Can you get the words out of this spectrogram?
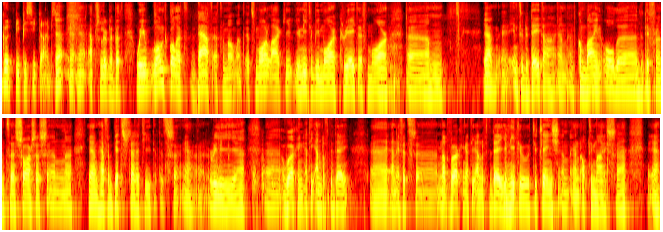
good PPC times. Yeah, yeah, yeah, absolutely. But we won't call it bad at the moment. It's more like you, you need to be more creative, more. Um, yeah, into the data and, and combine all the, the different uh, sources and, uh, yeah, and have a bid strategy that is uh, yeah, really uh, uh, working at the end of the day. Uh, and if it's not working at the end of the day, you need to, to change and, and optimize yeah,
